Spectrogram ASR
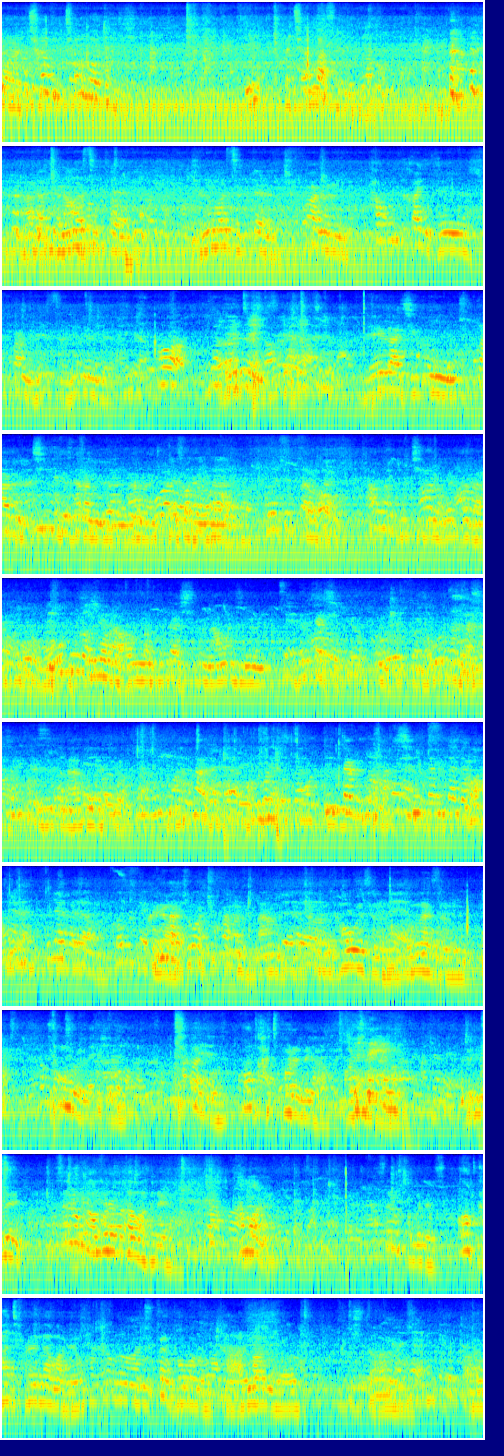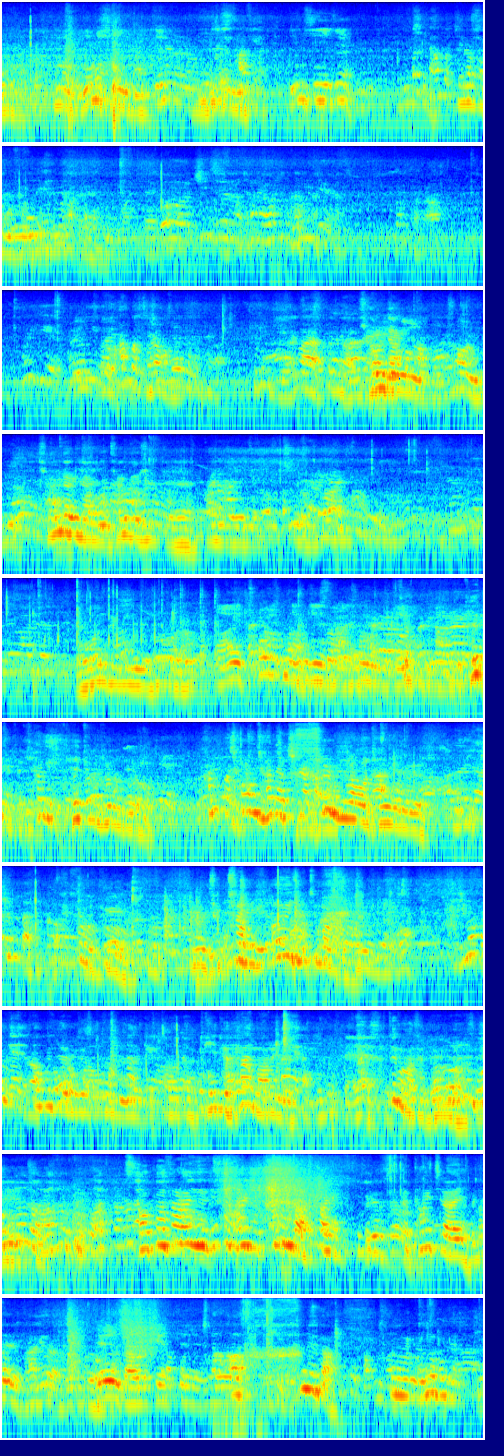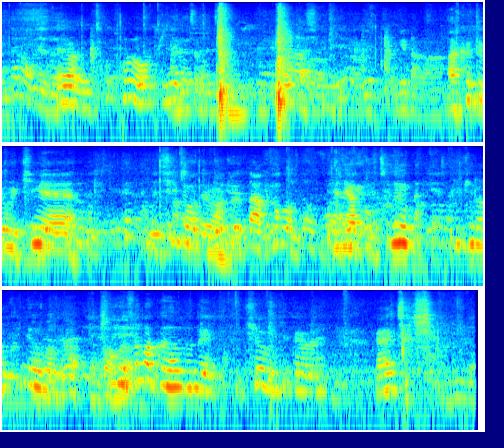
오늘 처음 처음 보는 처음 봤어요. 나도 젊었을 때 젊었을 때 축구하는 학원까지 다니는 축구를 했어. 했는데 내가 지금 축구하는 지키는 사람들은 나는 그래서 한번 붙이기 몇 개가 있고 그게 나오면 두 자씩 나머지는 몇 자씩 끼웠고 스트리트에서 나도 그래가지고 축구하는 나는 서울에서는 영남에서는 총무를 차가지고 꼭 같이 보는 데가 이걸 써놓고 안 보냈다고 와서 내가. 써놓고 안 보냈어. 꼭 같이 보낸단 말이에요. 축구를 보고 다 알맞은 임시 맞지? 임시 이지? 정당 정당장이 정교실 때 아니 했거나 아이 초임 임시 향이 대충 소리인데요 처음 사냥 키를 주라고 당구를 또 그리고 적출하고 어이 적지 말고 하고 이제 돈이 하나 많은데 그때로 가서 내고 아그 사람이 사람이 큰다. 그래서 보이지 않니 얘는 다 그렇게 했대. 아 큽니다. 이거 보게 내가 손으로 아 그때 우리 김에 시조들과 걔가 꼭 분명 그렇게는 큰데 한번 써봤거든 근데 키워보기 때문에 내가 참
